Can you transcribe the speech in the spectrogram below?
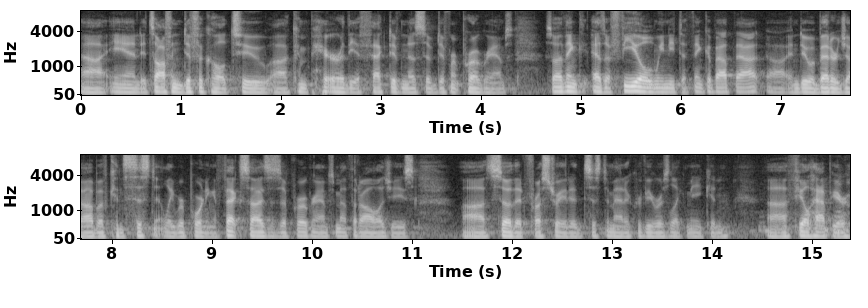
uh, and it's often difficult to uh, compare the effectiveness of different programs. So I think as a field, we need to think about that and do a better job of consistently reporting effect sizes of programs, methodologies, so that frustrated systematic reviewers like me can feel happier.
